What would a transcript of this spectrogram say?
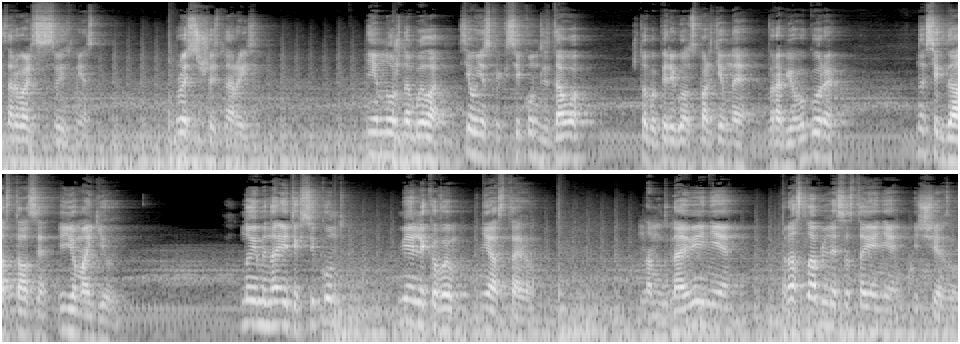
сорвались со своих мест, бросившись на рысь. Им нужно было всего несколько секунд для того, чтобы перегон спортивной Воробьевы горы навсегда остался ее могилой. Но именно этих секунд Мельниковым не оставил. На мгновение расслабленное состояние исчезло.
